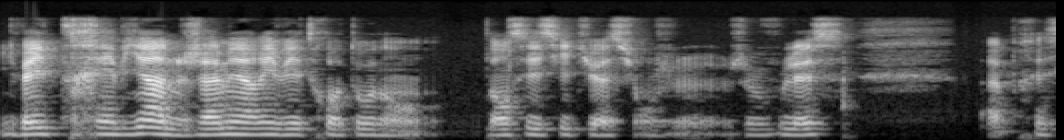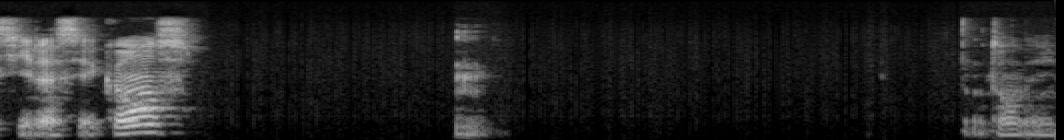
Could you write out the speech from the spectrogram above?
il veille très bien à ne jamais arriver trop tôt dans, ces situations. Je, vous laisse apprécier la séquence. Attendez.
